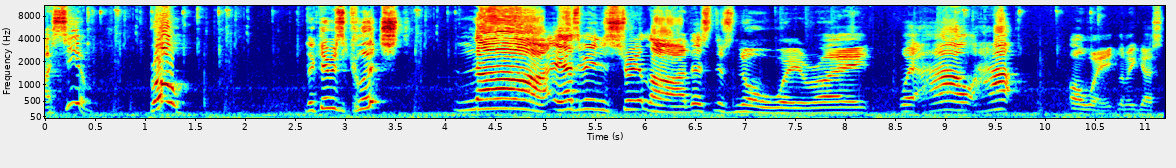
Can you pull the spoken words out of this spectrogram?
I see him. Bro! The game is glitched? Nah, it has to be in straight line. There's there's no way, right? Wait, how how Oh wait, let me guess.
